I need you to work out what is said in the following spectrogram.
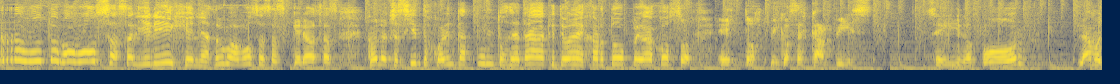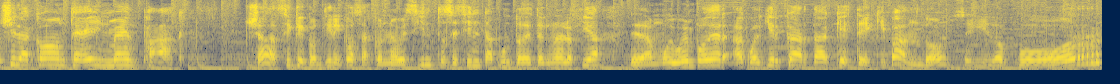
robots, babosas alienígenas, dos babosas asquerosas con 840 puntos de ataque que te van a dejar todo pegajoso. Estos picos Scampis. Seguido por la mochila Containment Pack. Ya sí que contiene cosas, con 960 puntos de tecnología le da muy buen poder a cualquier carta que esté equipando. Seguido por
